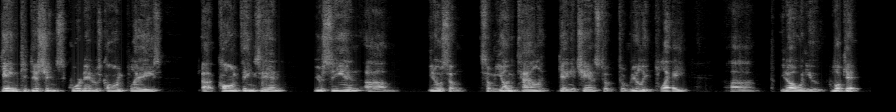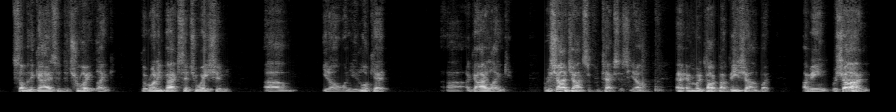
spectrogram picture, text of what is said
game conditions. Coordinators calling plays, uh, calling things in. You're seeing, um, you know, some some young talent getting a chance to to really play. Uh, you know, when you look at some of the guys in Detroit, like the running back situation, um, you know, when you look at uh, a guy like Roschon Johnson from Texas. You know, everybody talked about Bijan, but I mean, Roschon,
